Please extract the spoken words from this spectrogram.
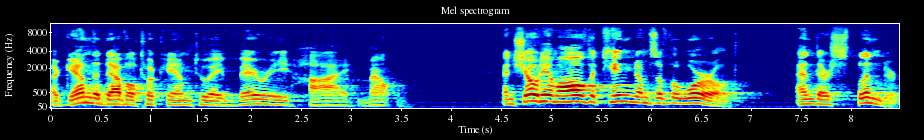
Again, the devil took him to a very high mountain and showed him all the kingdoms of the world and their splendor.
